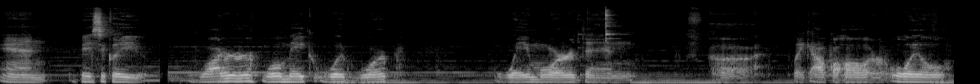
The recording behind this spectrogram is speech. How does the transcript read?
And basically water will make wood warp way more than uh, like alcohol or oil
